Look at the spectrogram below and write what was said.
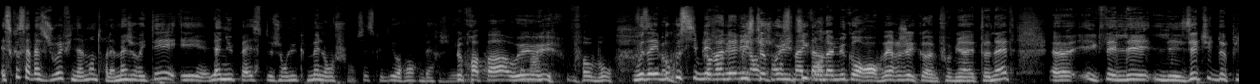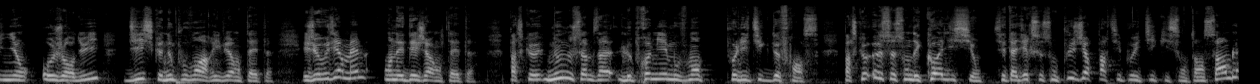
Est-ce que ça va se jouer finalement entre la majorité et la NUPES de Jean-Luc Mélenchon? C'est ce que dit Aurore Berger. Je ne crois pas, oui, oui. Enfin, bon. Vous avez beaucoup ciblé Comme analyste politique, on a mieux qu'Aurore Berger, quand même, faut bien être honnête. Euh, et que les, les études d'opinion aujourd'hui disent que nous pouvons arriver en tête. Et je vais vous dire même, on est déjà en tête. Parce que nous, nous sommes le premier mouvement politique de France. Parce que eux, ce sont des coalitions. C'est-à-dire que ce sont plusieurs partis politiques qui sont ensemble.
